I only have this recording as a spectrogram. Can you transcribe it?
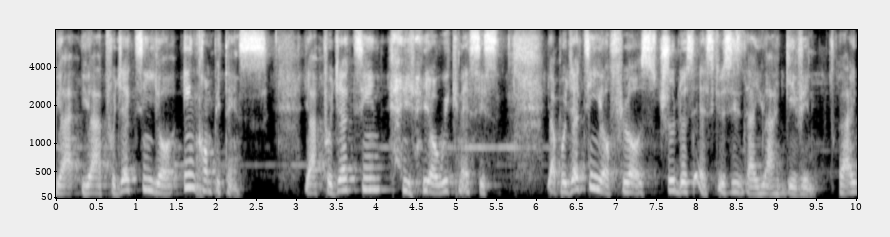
you are, you are projecting your incompetence, you are projecting your weaknesses you are projecting your flaws through those excuses that you are giving, right?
